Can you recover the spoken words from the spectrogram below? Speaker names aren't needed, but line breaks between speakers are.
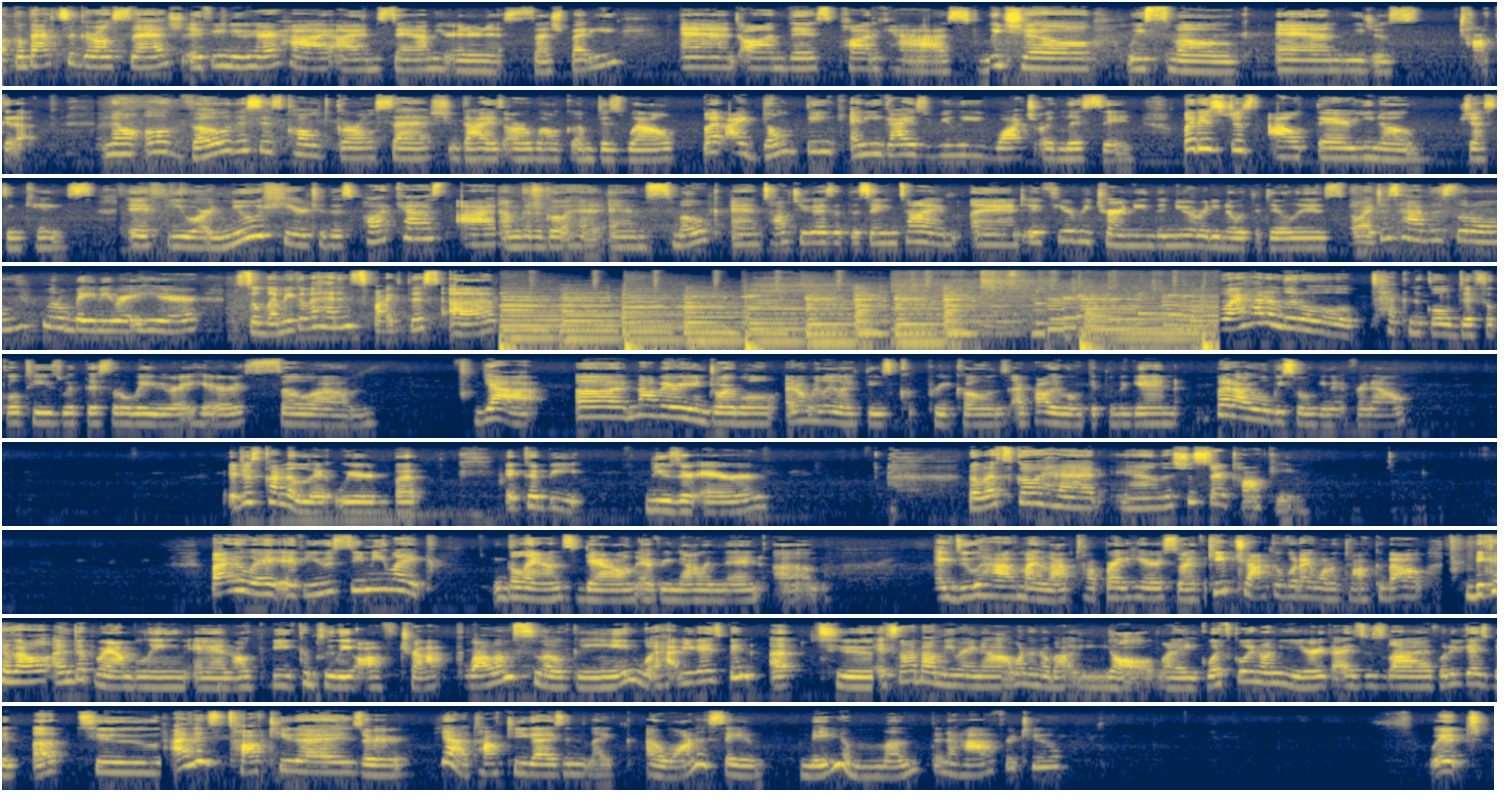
Welcome back to Girl Sesh. If you're new here, hi, I'm Sam, your internet sesh buddy. And on this podcast, we chill, we smoke, and we just talk it up. Now, although this is called Girl Sesh, guys are welcomed as well, but I don't think any guys really watch or listen. But it's just out there, you know, just in case. If you are new here to this podcast, I am going to go ahead and smoke and talk to you guys at the same time. And if you're returning, then you already know what the deal is. So I just have this little little baby right here. So let me go ahead and spike this up. So I had a little technical difficulties with this little baby right here. So um yeah, uh, not very enjoyable. I don't really like these pre cones. I probably won't get them again, but I will be smoking it for now. It just kind of lit weird, but it could be user error. But let's go ahead and let's just start talking. By the way, if you see me like glance down every now and then, um, I do have my laptop right here so I keep track of what I want to talk about because I'll end up rambling and I'll be completely off track. While I'm smoking, what have you guys been up to? It's not about me right now. I want to know about y'all. Like, what's going on in your guys' life? What have you guys been up to? I haven't talked to you guys or, yeah, talked to you guys in like, I want to say maybe a month and a half or two. Which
